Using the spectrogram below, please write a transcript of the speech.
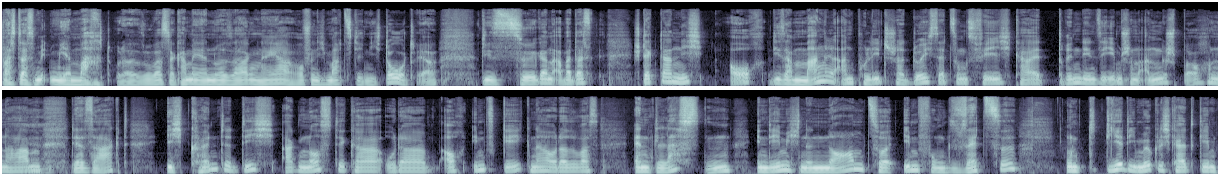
was das mit mir macht oder sowas. Da kann man ja nur sagen, naja, hoffentlich macht es dich nicht tot, ja. Dieses Zögern, aber das steckt da nicht auch dieser Mangel an politischer Durchsetzungsfähigkeit drin, den Sie eben schon angesprochen haben, der sagt, ich könnte dich, Agnostiker oder auch Impfgegner oder sowas, entlasten, indem ich eine Norm zur Impfung setze und dir die Möglichkeit geben,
